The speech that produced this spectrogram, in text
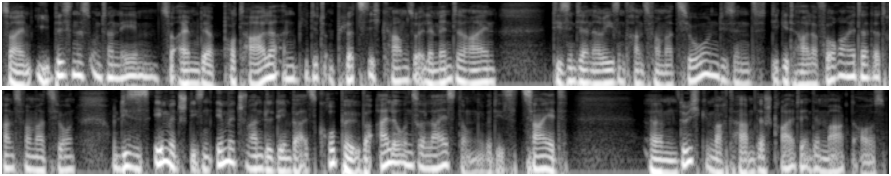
zu einem E-Business-Unternehmen, zu einem, der Portale anbietet und plötzlich kamen so Elemente rein, die sind ja in einer riesen Transformation, die sind digitaler Vorreiter der Transformation und dieses Image, diesen Imagewandel, den wir als Gruppe über alle unsere Leistungen, über diese Zeit ähm, durchgemacht haben, der strahlte in den Markt aus.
